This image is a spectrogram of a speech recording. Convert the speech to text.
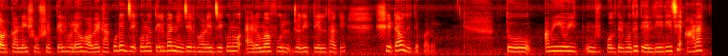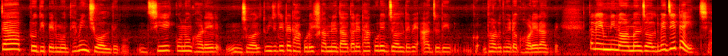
দরকার নেই, সর্ষের তেল হলেও হবে। ঠাকুরের যে কোনো তেল বা নিজের ঘরে যে কোনো অ্যারোমা ফুল যদি তেল থাকে, সেটাও দিতে পারো। তো আমি ওই পোলতের মধ্যে তেল দিয়ে দিয়েছি। আর একটা প্রদীপের মধ্যে আমি জল দেব। যে কোনো ঘরের জল, তুমি যদি এটা ঠাকুরের সামনে দাও, তাহলে ঠাকুরের জল দেবে। আর যদি ধরো তুমি এটা ঘরে রাখবে, তাহলে এমনি নর্মাল জল দেবে, যেটা ইচ্ছা।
